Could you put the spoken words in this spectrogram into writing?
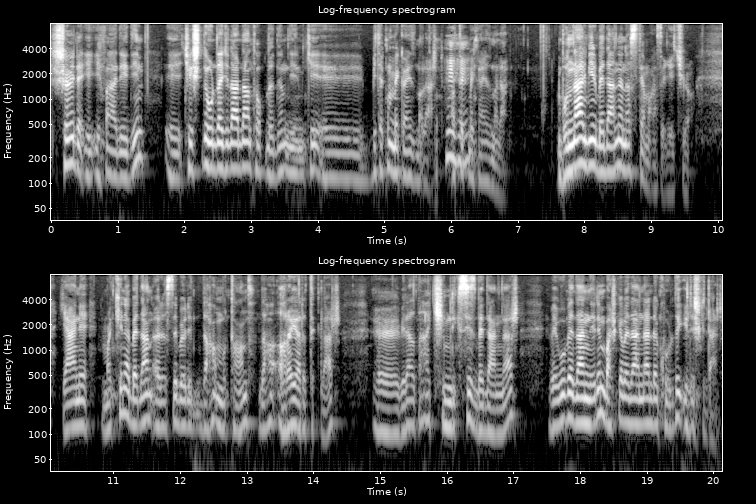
şöyle ifade edeyim. E, çeşitli hurdacılardan topladığım diyelim ki e, bir takım mekanizmalar, atık mekanizmalar. Bunlar bir bedenle nasıl temasa geçiyor? Yani makine beden arası böyle daha mutant, daha ara yaratıklar, e, biraz daha kimliksiz bedenler ve bu bedenlerin başka bedenlerle kurduğu ilişkiler.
